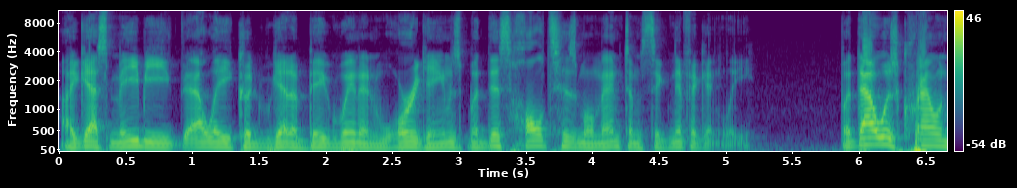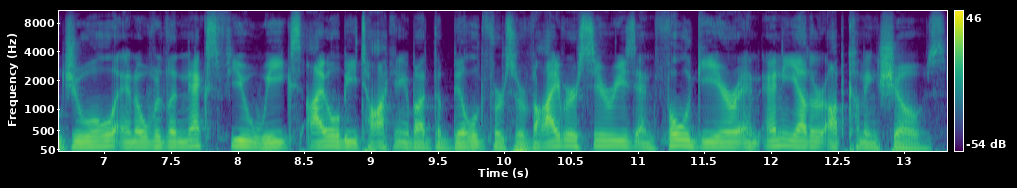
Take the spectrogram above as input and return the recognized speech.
I guess maybe LA could get a big win in War Games, but this halts his momentum significantly. But that was Crown Jewel, and over the next few weeks, I will be talking about the build for Survivor Series and Full Gear and any other upcoming shows.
